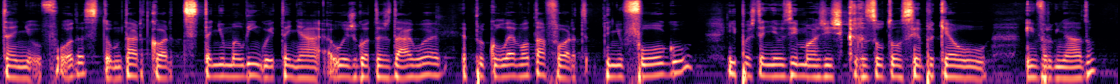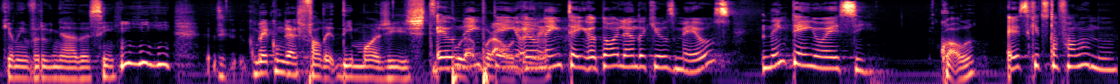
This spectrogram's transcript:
tenho, foda-se, estou muito hardcore. Se tenho uma língua e tenho as gotas de água, é porque o level está forte. Tenho fogo e depois tenho os emojis que resultam sempre, que é o envergonhado, aquele envergonhado assim. Como é que um gajo fala de emojis Eu por, nem por tenho, áudio? eu nem tenho. Eu tô olhando aqui os meus, nem tenho esse. Qual? Esse que tu tá falando.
